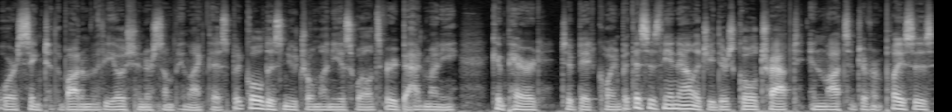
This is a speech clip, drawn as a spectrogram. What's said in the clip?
or sink to the bottom of the ocean or something like this. But gold is neutral money as well. It's very bad money compared to Bitcoin. But this is the analogy. There's gold trapped in lots of different places.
